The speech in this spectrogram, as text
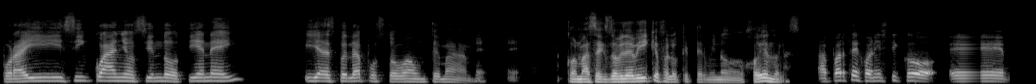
por ahí cinco años siendo TNA y ya después le apostó a un tema eh, eh. con más ex WWE que fue lo que terminó jodiéndolas. Aparte, Juanístico, eh,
